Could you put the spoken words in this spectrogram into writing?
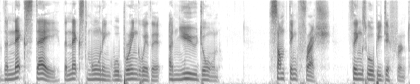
the next day, the next morning will bring with it a new dawn. Something fresh. Things will be different.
